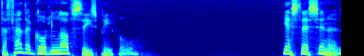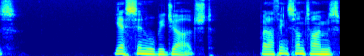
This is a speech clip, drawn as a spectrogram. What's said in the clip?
the fact that God loves these people? Yes, they're sinners. Yes, sin will be judged. But I think sometimes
